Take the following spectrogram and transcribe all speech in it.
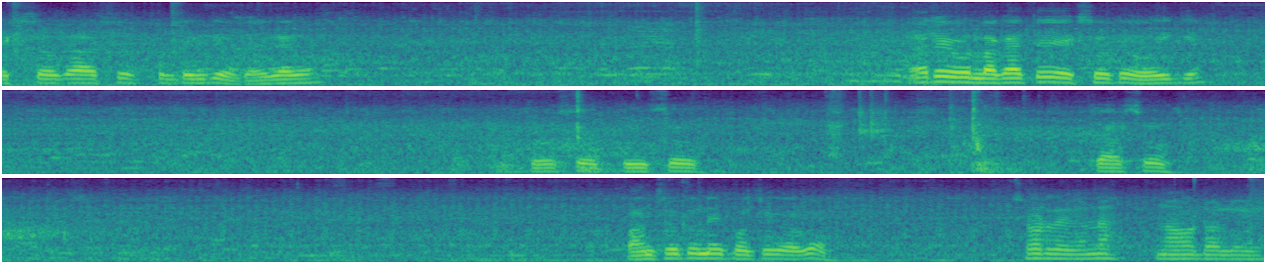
एक सौ का से फुल टैंकी हो जाएगा अरे वो लगाते एक सौ तो हो ही गया। दो सौ तीन सौ चार सौ। पाँच सौ तो नहीं पहुँचेगा होगा? छोड़ देगा ना ना और डालेगा।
